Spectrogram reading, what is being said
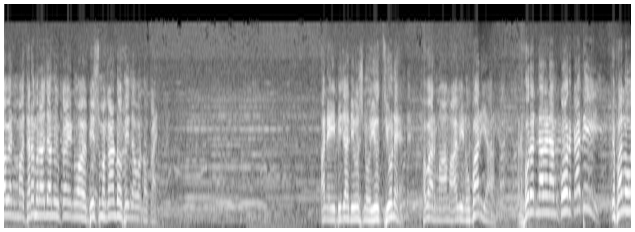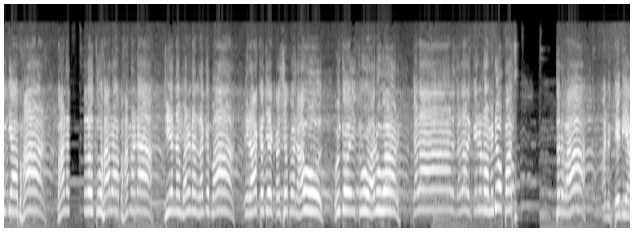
આવે ને ધર્મરાજા નું કઈ નો આવે. ભીષ્મ ગાંડો થઈ જવાનો કાંઈ. અને એ બીજા દિવસનું યુદ્ધ થયું ને સવારમાં આમ આવીને ઊભા રહ્યા. અને હોરજ નારાયણ આમ કોર કાઢી કે ભલું ગયા ભાણ ભાણ તું હારા ભામણા જીને મરણ લગ ભાણ એ રાખજે કશ્યપ આવું ઉગ્યો તું હરુવણ જળાળ જળાળ કિરણો મીડ્યો પાથરવા અને તેદી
